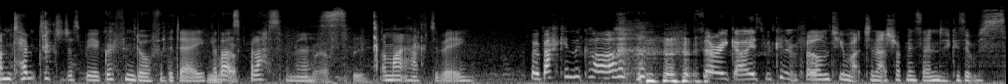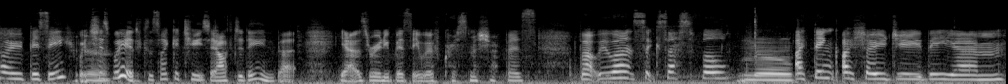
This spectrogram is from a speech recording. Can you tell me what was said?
I'm tempted to just be a Gryffindor for the day, but that's blasphemous. might have to be. I might have to be. We're back in the car. Sorry guys, we couldn't film too much in that shopping centre because it was so busy, which Yeah. is weird because it's like a Tuesday afternoon, but yeah, it was really busy with Christmas shoppers. But we weren't successful. No. I think I showed you the um,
